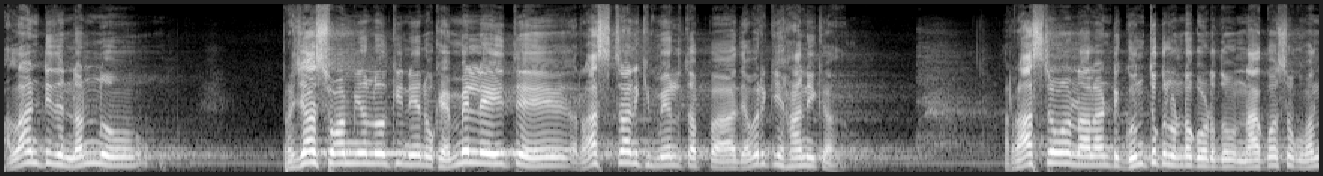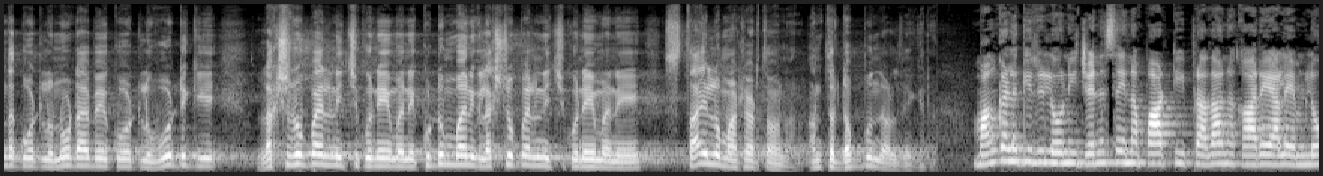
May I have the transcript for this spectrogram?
అలాంటిది నన్ను ప్రజాస్వామ్యంలోకి నేను ఒక ఎమ్మెల్యే అయితే రాష్ట్రానికి మేలు తప్ప అది ఎవరికి హాని కాదు. రాష్ట్రంలో నాలాంటి గొంతుకులు ఉండకూడదు. నా కోసం వంద కోట్లు నూట యాభై కోట్లు ఓటుకి లక్ష రూపాయలను ఇచ్చుకునేయమని కుటుంబానికి లక్ష రూపాయలను ఇచ్చుకునేయమని స్థాయిలో మాట్లాడుతూ ఉన్నారు. అంత డబ్బు ఉంది వాళ్ళ దగ్గర. మంగళగిరిలోని జనసేన పార్టీ ప్రధాన కార్యాలయంలో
